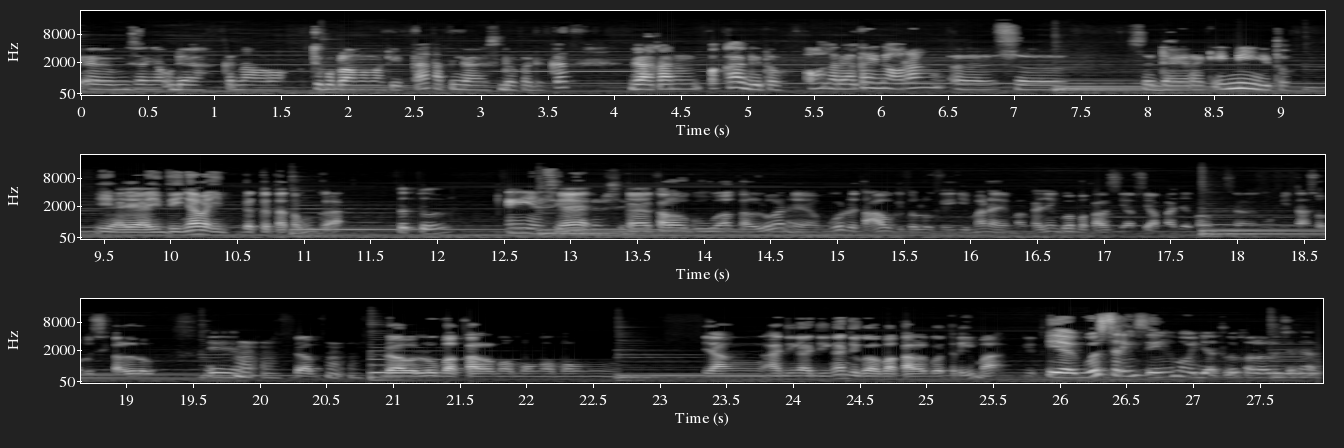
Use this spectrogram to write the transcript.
eh, misalnya udah kenal cukup lama sama kita tapi nggak seberapa dekat nggak akan peka gitu. Oh ternyata ini orang eh, se sedirect ini gitu. Iya ya intinya deket atau enggak. Betul. Eh, iya sih Kayak- sih. kayak kalau gua ke lu kan ya gua udah tahu gitu lu kayak gimana ya. Makanya gua bakal siap-siap aja kalau misalnya mau minta solusi ke lu. Iya. Mm-mm. Udah- Mm-mm. udah lu bakal ngomong-ngomong yang anjing-anjingan juga bakal gue terima gitu. Iya gue sering sih ngehujat lu kalau lu curhat.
